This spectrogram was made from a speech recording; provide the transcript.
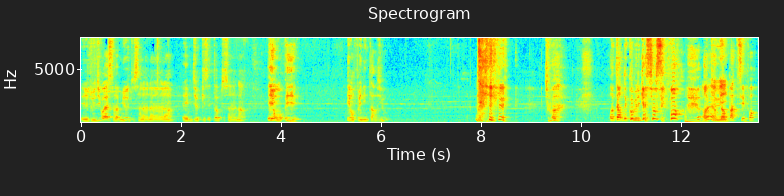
Et je lui dis, ouais, ça va mieux, tout ça, nanana, nanana. Et il me dit, ok, c'est top, tout ça, nanana. Et on, et, et on fait une interview. tu vois? En termes de communication, c'est fort En Ouais, termes mais- d'impact, c'est fort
